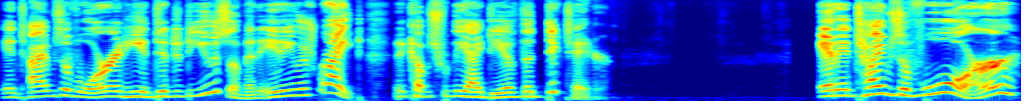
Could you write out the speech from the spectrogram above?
in times of war, and he intended to use them. And he was right. And it comes from the idea of the dictator. And in times of war,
